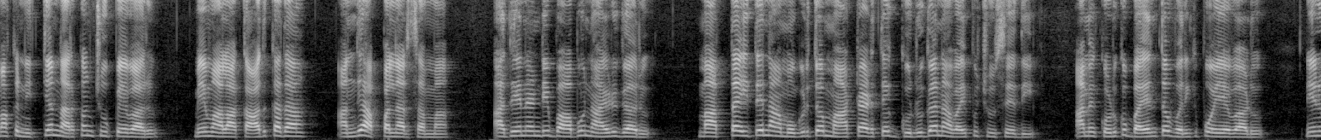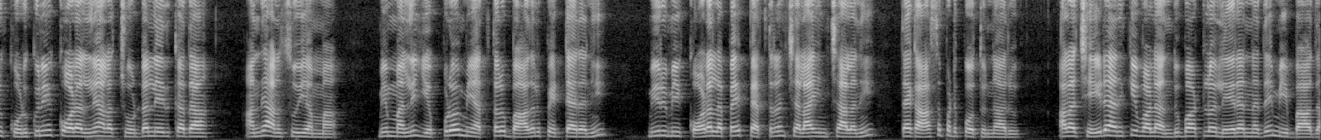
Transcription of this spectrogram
మాకు నిత్యం నరకం చూపేవారు. మేము అలా కాదు కదా? అంది అప్పల నరసమ్మ అదేనండి బాబు నాయుడు గారు. మా అత్త అయితే నా మొగుడితో మాట్లాడితే గుర్రుగా నా వైపు చూసేది. ఆమె కొడుకు భయంతో వణికిపోయేవాడు. నేను కొడుకుని కోడల్ని అలా చూడడం లేదు కదా అంది అనసూయమ్మ. మిమ్మల్ని ఎప్పుడో మీ అత్తలు బాధలు పెట్టారని మీరు మీ కోడలపై పెత్తనం చెలాయించాలని తెగ ఆశపడిపోతున్నారు. అలా చేయడానికి వాళ్ళు అందుబాటులో లేరన్నదే మీ బాధ.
